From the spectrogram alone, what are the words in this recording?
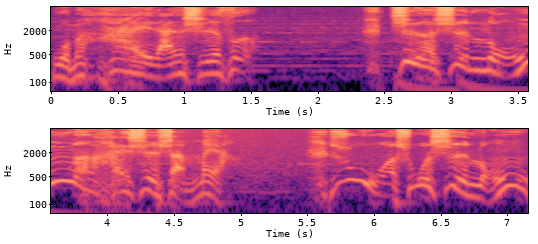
我们骇然失色，这是龙啊，还是什么呀？若说是龙，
